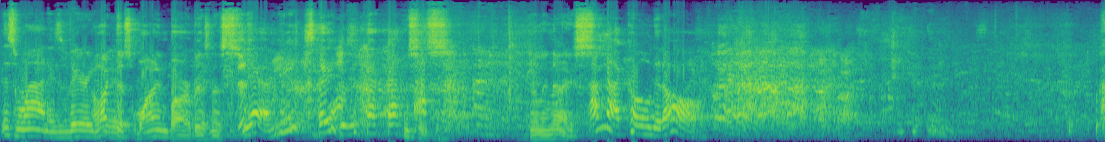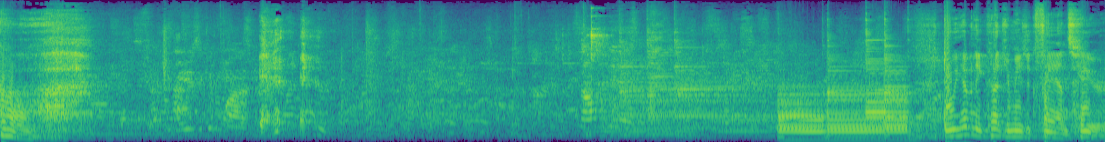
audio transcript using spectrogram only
This wine is very I like good. this wine bar business. Yeah, me too. This is really nice. I'm not cold at all. Music and wine. Do we have any country music fans here?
